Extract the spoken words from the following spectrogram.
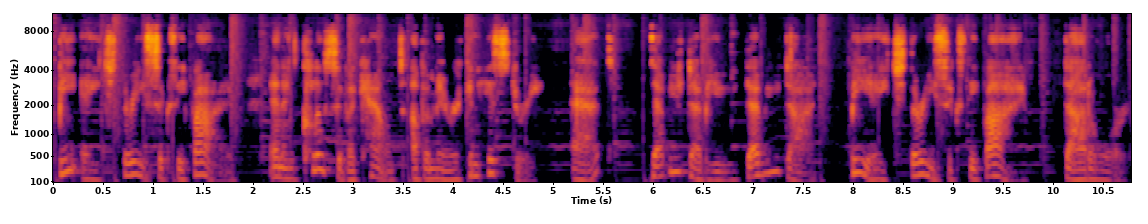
BH365, an inclusive account of American history at www.bh365.org.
